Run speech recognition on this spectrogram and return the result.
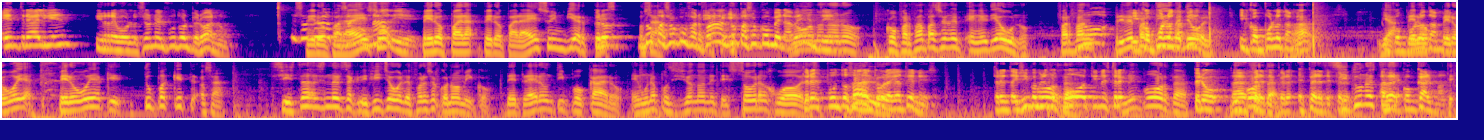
entre alguien y revolucione el fútbol peruano. Eso no Pero a para eso, nadie. pero para, pero para eso inviertes. Pero o no sea, pasó con Farfán, no pasó con Benavente. No, no, no, no. Con Farfán pasó en el, en el día uno. Farfán, No, primer y con Polo metió también. gol. Y con Polo también. Ah, Y ya, con Polo pero, también. pero voy a, pero voy a que tú para qué, o sea, si estás haciendo el sacrificio o el esfuerzo económico de traer a un tipo caro en una posición donde te sobran jugadores. Tres puntos a la altura ya tienes. 35 No minutos de juego, tienes tres. No importa. Pero, no ver, importa. espérate, espérate, espérate, Si espérate. tú no estás. A ver, con calma, te-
